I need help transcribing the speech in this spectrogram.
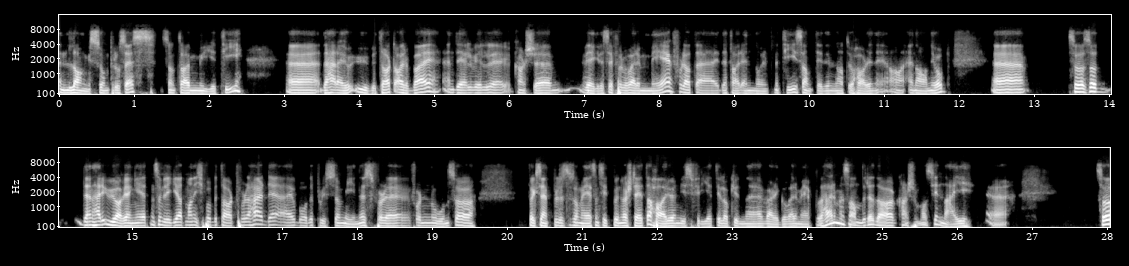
en langsom prosess som tar mye tid. Eh, det her er jo ubetalt arbeid. En del vil kanskje vegre seg for å være med, for det, det, tar enormt med tid samtidig med at du har en, en annen jobb. Eh, så, så den her uavhengigheten som ligger i at man ikke får betalt for det her, det er jo både pluss og minus. For, det, for noen så F.eks. som jeg som sitter på universitetet, har jo en viss frihet til å kunne velge å være med på det her, mens andre da kanskje må si nei. Så,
